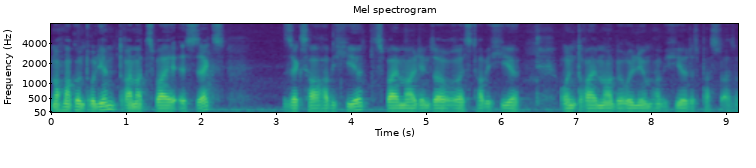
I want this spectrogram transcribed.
Nochmal kontrollieren, 3 mal 2 ist 6. 6H habe ich hier, zweimal den Säurerest habe ich hier und dreimal Beryllium habe ich hier, das passt also.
